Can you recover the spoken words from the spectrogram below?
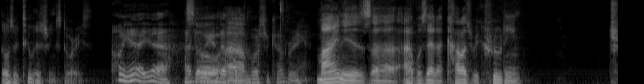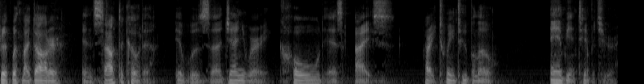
Those are two interesting stories. Oh yeah, yeah. How do we end up at um, divorce recovery? Mine is uh, I was at a college recruiting trip with my daughter in South Dakota. It was uh, January, cold as ice, probably 22 below, ambient temperature,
